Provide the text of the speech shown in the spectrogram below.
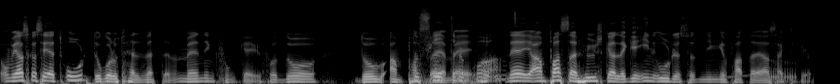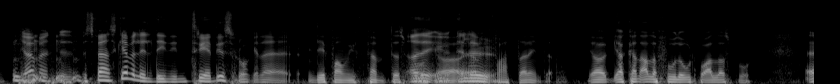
om jag ska säga ett ord, då går det åt helvete. Men mening funkar ju, för då, då anpassar jag flyter det mig. på. Nej, jag anpassar hur ska jag lägga in ordet så att ingen fattar att jag har sagt fel. Ja men eh, svenska är väl din, din tredje språk eller? Det är fan min femte språk, det är- jag, eller jag fattar inte. Jag, jag kan alla fulla ord på alla språk. Eh,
